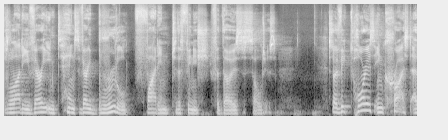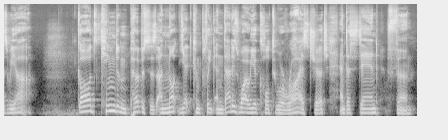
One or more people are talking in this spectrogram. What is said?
bloody, very intense, very brutal fighting to the finish for those soldiers. So, victorious in Christ as we are, God's kingdom purposes are not yet complete, and that is why we are called to arise, church, and to stand firm.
